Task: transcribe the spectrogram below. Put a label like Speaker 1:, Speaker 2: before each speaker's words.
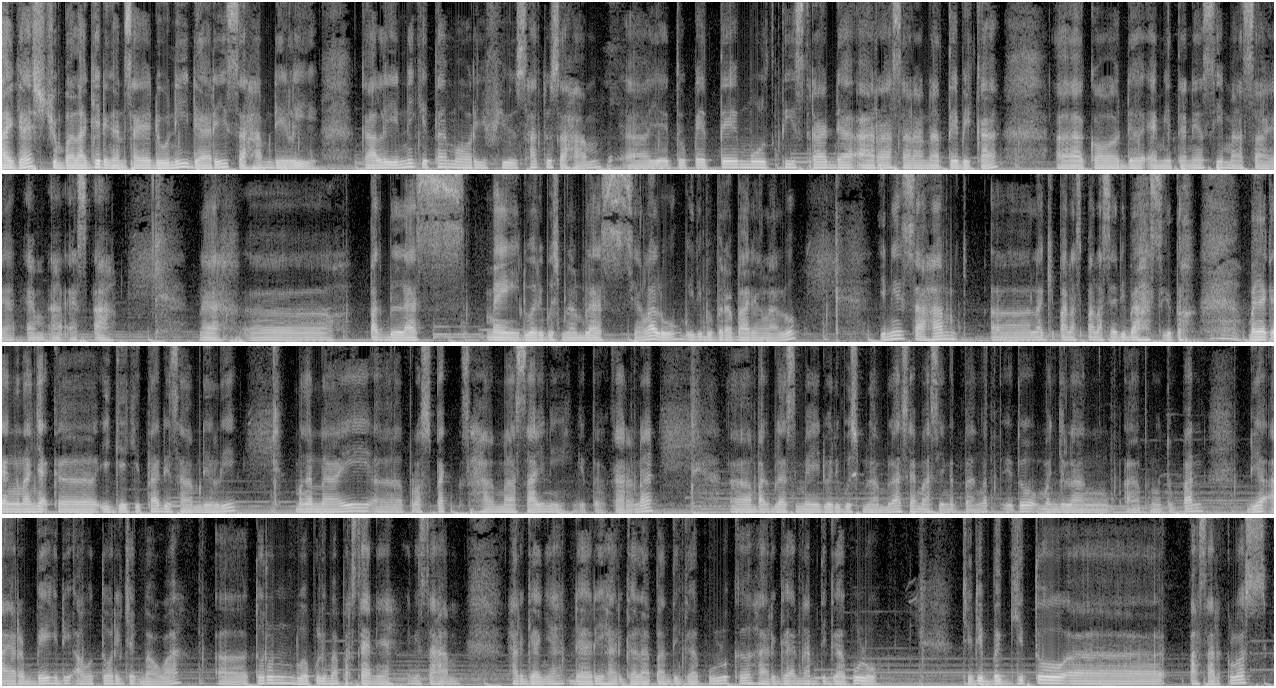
Speaker 1: Hai guys, jumpa lagi dengan saya Doni dari Saham Daily. Kali ini kita mau review satu saham uh, yaitu PT Multistrada Ara Sarana Tbk. Uh, kode emitennya sih Masa ya, MASA. Nah, uh, 14 Mei 2019 yang lalu, ini beberapa hari yang lalu, ini saham uh, lagi panas-panasnya dibahas gitu. Banyak yang nanya ke IG kita di Saham Daily mengenai uh, prospek saham masa ini gitu. Karena uh, eh, 14 Mei 2019 saya masih inget banget itu menjelang uh, penutupan dia ARB jadi auto reject bawah uh, turun 25% ya ini saham harganya dari harga 830 ke harga 630 jadi begitu uh, pasar close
